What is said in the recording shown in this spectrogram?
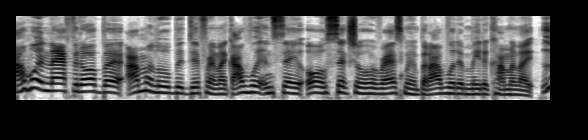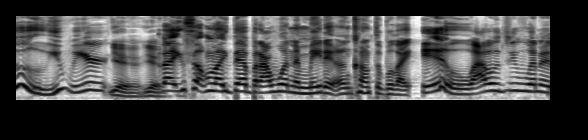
I wouldn't laugh it off, but I'm a little bit different. Like I wouldn't say, "Oh, sexual harassment," but I would have made a comment like, "Ooh, you weird." Yeah, yeah. Like something like that, but I wouldn't have made it uncomfortable. Like, ew, why would you want to Yeah.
